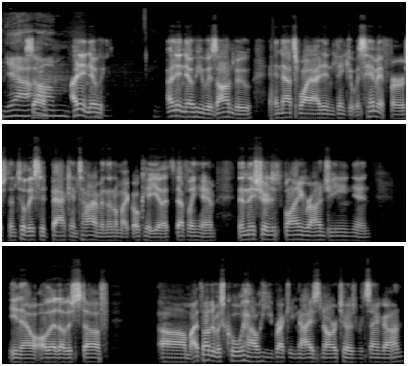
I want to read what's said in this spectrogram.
Yeah. so, um, I didn't know. I didn't know he was Anbu, and that's why I didn't think it was him at first until they said back in time, and then I'm like, okay, yeah, that's definitely him. Then they showed his flying Raijin and, you know, all that other stuff. Um, I thought it was cool how he recognized Naruto's Rasengan.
